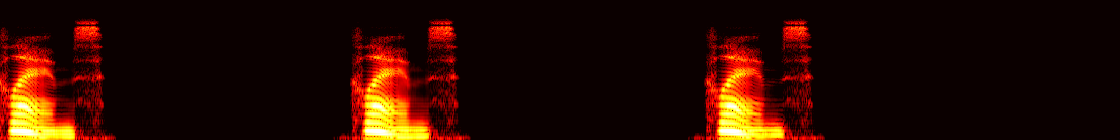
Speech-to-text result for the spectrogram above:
claims. Claims. Claims.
